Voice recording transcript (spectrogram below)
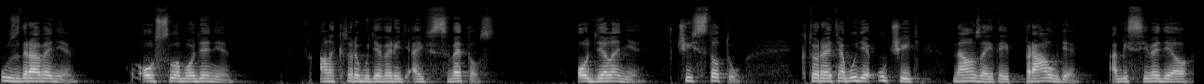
uzdravenie, v oslobodenie, ale ktoré bude veriť aj v svetosť, v oddelenie, v čistotu, ktoré ťa bude učiť naozaj tej pravde, aby si vedel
